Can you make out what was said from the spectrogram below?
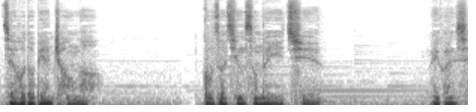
最后都变成了故作轻松的一句：“没关系，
